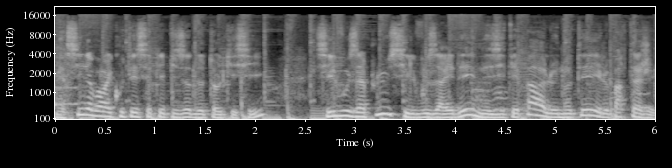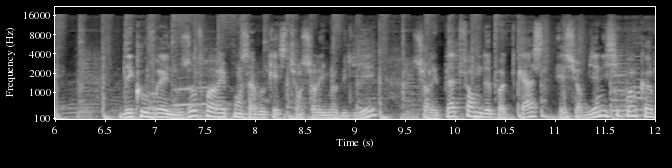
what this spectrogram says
Merci d'avoir écouté cet épisode de Talk ici. S'il vous a plu, s'il vous a aidé, n'hésitez pas à le noter et le partager. Découvrez nos autres réponses à vos questions sur l'immobilier, sur les plateformes de podcast et sur bienici.com.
